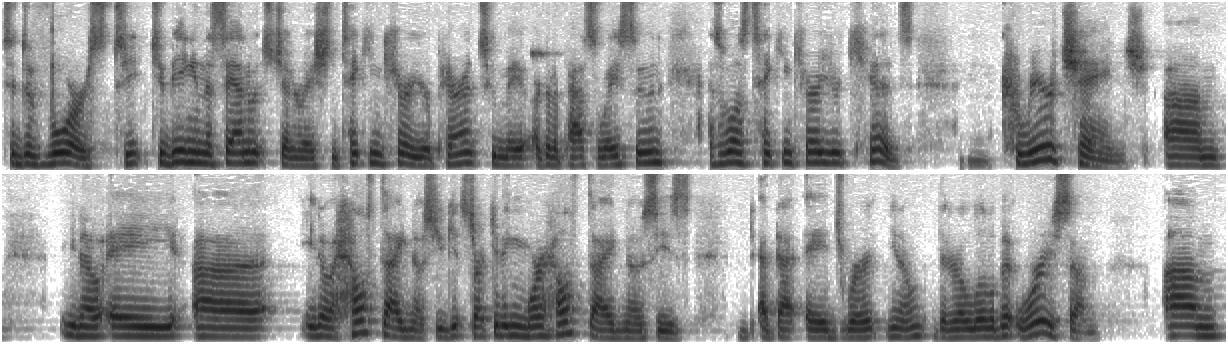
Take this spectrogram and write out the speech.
to divorce, to, to being in the sandwich generation, taking care of your parents who may are going to pass away soon, as well as taking care of your kids, career change, um, you know, a uh, you know health diagnosis. You get start getting more health diagnoses at that age where you know that are a little bit worrisome. Um,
